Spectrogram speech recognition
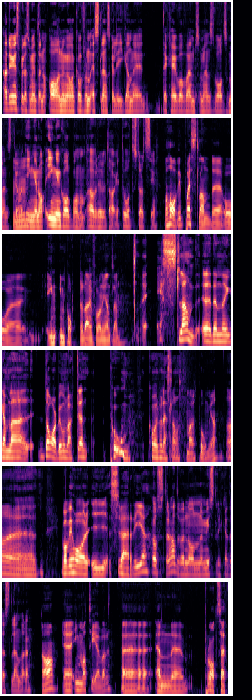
Ja, det är ju en spelare som jag inte har någon aning om. Han kommer från estländska ligan. Eh, Det kan ju vara vem som helst, vad som helst. Jag har Mm. ingen, ingen koll på honom överhuvudtaget. Det återstår att se. vad har vi på Estland eh, och eh, in, importer därifrån egentligen? Estland, den gamla Derby-målvakten Poom kommer från Estland. va? Marit Poom ja. Eh, vad vi har i Sverige. Öster hade väl någon misslyckad estländare? Ja, eh, Ingmar Tever. Eh, en eh, på något sätt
